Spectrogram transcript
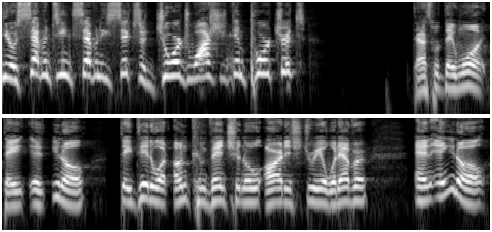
you know 1776 or George Washington portraits? That's what they want. They, it, you know, they did what unconventional artistry or whatever, and and you know,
